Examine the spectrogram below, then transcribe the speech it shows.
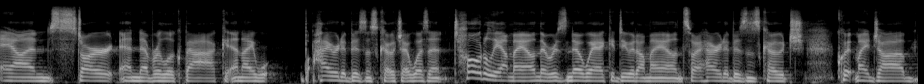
and start and never look back. And I hired a business coach. I wasn't totally on my own. There was no way I could do it on my own. So I hired a business coach, quit my job,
